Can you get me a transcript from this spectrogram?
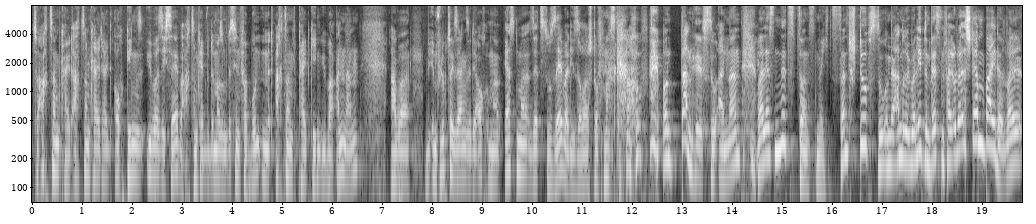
zur Achtsamkeit. Achtsamkeit halt auch gegenüber sich selber. Achtsamkeit wird immer so ein bisschen verbunden mit Achtsamkeit gegenüber anderen, aber im Flugzeug sagen sie dir auch immer, erstmal setzt du selber die Sauerstoffmaske auf und dann hilfst du du anderen, weil es nützt sonst nichts. Dann stirbst du und der andere überlebt im besten Fall oder es sterben beide, weil,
